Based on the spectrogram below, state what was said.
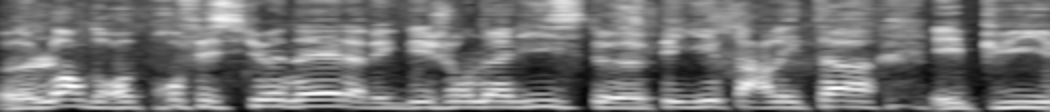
l'ordre professionnel avec des journalistes payés par l'État et puis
